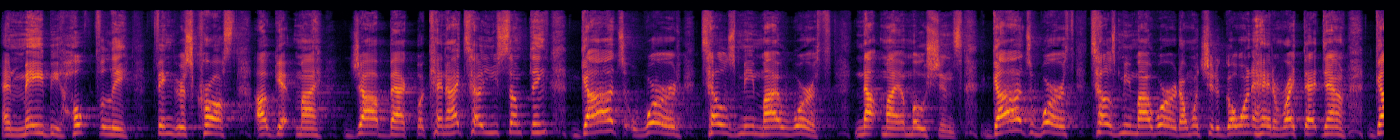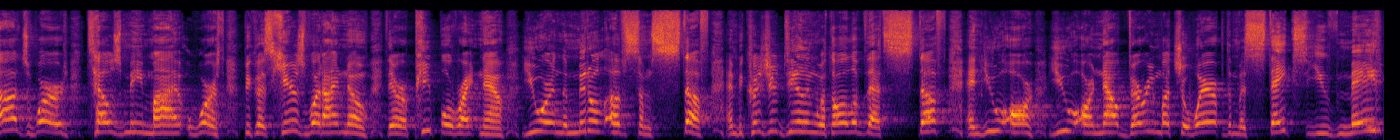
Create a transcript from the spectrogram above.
And maybe, hopefully, fingers crossed, I'll get my job back. But can I tell you something? God's word tells me my worth, not my emotions. God's worth tells me my word. I want you to go on ahead and write that down. God's word tells me my worth because here's what I know there are people right now, you are in the middle of some stuff, and because you're dealing with all of that stuff, and you are you are now very much aware of the mistakes you've made,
